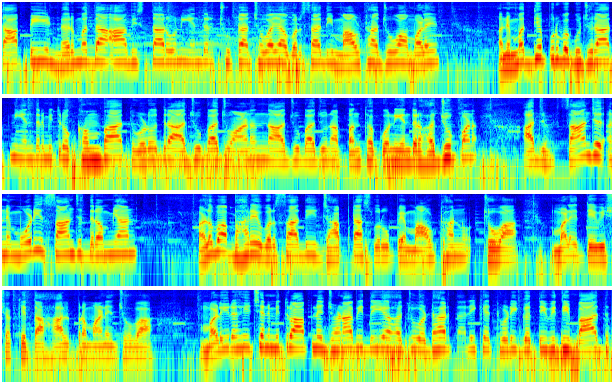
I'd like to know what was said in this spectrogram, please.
તાપી, નર્મદા આ વિસ્તારોની અંદર છૂટાછવાયા વરસાદી માવઠા જોવા મળે અને મધ્ય પૂર્વ ગુજરાતની અંદર મિત્રો ખંભાત, વડોદરા આજુબાજુ, આણંદના આજુબાજુના પંથકોની અંદર હજુ પણ આજ સાંજ અને મોડી સાંજ દરમિયાન હળવા ભારે વરસાદી ઝાપટા સ્વરૂપે માવઠાનો જોવા મળે તેવી શક્યતા હાલ પ્રમાણે જોવા મળી રહી છે. અને મિત્રો આપને જણાવી દઈએ, હજુ અઢાર તારીખે થોડી ગતિવિધિ બાદ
